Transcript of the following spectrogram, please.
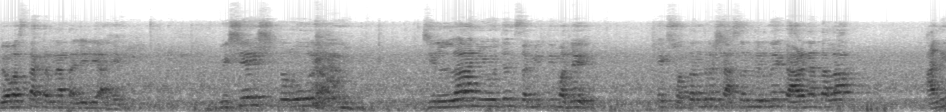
व्यवस्था करण्यात आलेली आहे. विशेष करून जिल्हा नियोजन समितीमध्ये एक स्वतंत्र शासन निर्णय काढण्यात आला आणि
